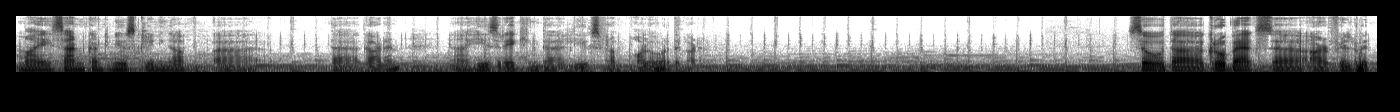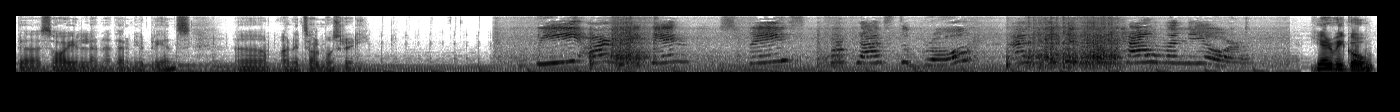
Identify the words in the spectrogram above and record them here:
My son continues cleaning up uh, the garden. Uh, he is raking the leaves from all over the garden. So the grow bags uh, are filled with soil and other nutrients, um, and it's almost ready. Here we go.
